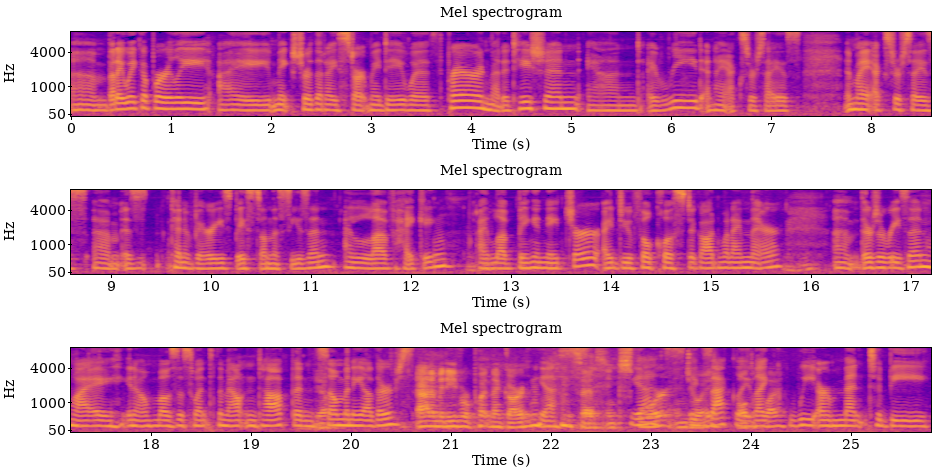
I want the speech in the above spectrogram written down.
Um, but I wake up early. I make sure that I start my day with prayer and meditation, and I read and I exercise. And my exercise um, is kind of varies based on the season. I love hiking. I love being in nature. I do feel close to God when I'm there. Um, there's a reason why you know Moses went to the mountaintop, and Yep. so many others. Adam and Eve were put in a garden. Yes. Said explore, Yes, enjoy, exactly. multiply. Like we are meant to be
